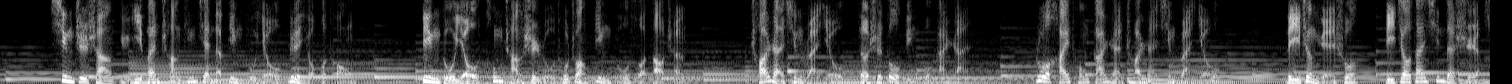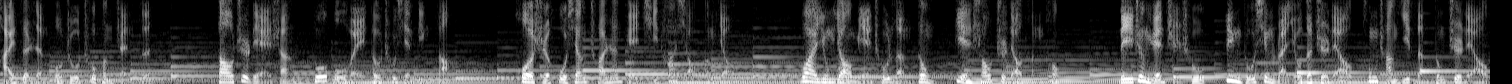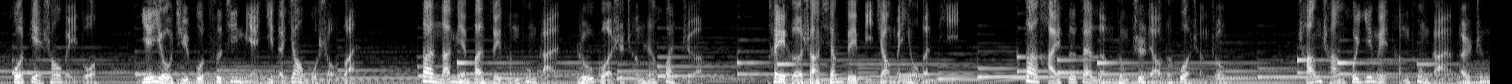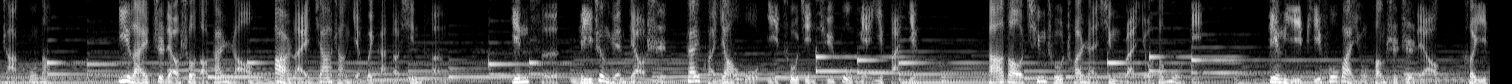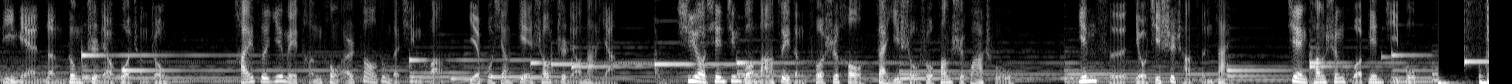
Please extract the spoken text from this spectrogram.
性质上与一般常听见的病毒疣略有不同。病毒疣通常是乳突状病毒所造成，传染性软疣则是痘病毒感染。若孩童感染传染性软疣，李正元说，比较担心的是孩子忍不住触碰疹子。导致脸上多部位都出现病灶，或是互相传染给其他小朋友。外用药免除冷冻、电烧治疗疼痛。李正元指出，病毒性软疣的治疗通常以冷冻治疗或电烧为多，也有局部刺激免疫的药物手段，但难免伴随疼痛感。如果是成人患者，配合上相对比较没有问题，但孩子在冷冻治疗的过程中，常常会因为疼痛感而挣扎哭闹。一来治疗受到干扰，二来家长也会感到心疼。因此，李正元表示，该款药物以促进局部免疫反应，达到清除传染性软疣的目的，并以皮肤外用方式治疗，可以避免冷冻治疗过程中孩子因为疼痛而躁动的情况，也不像电烧治疗那样需要先经过麻醉等措施后再以手术方式刮除，因此有其市场存在。健康生活编辑部。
